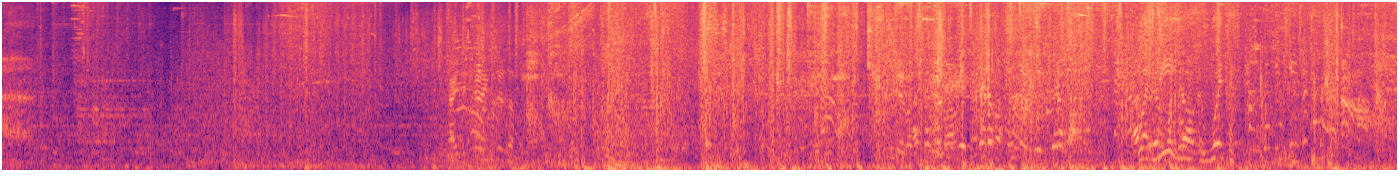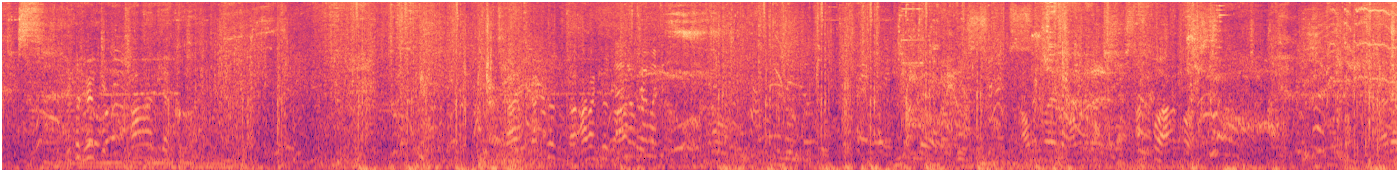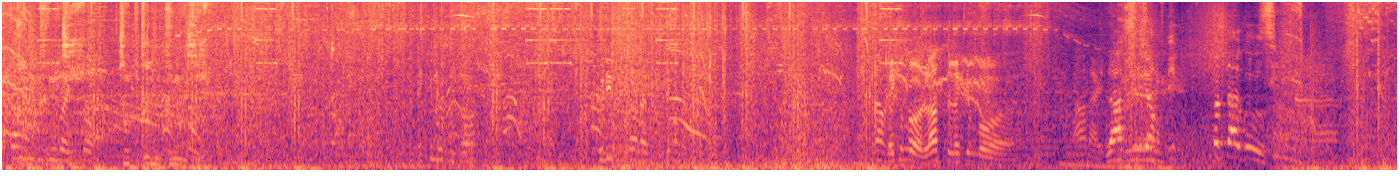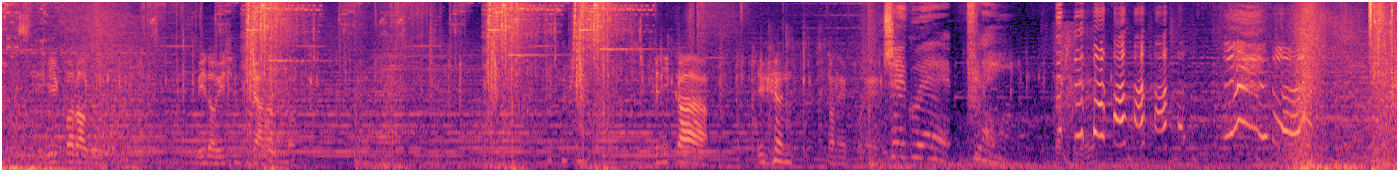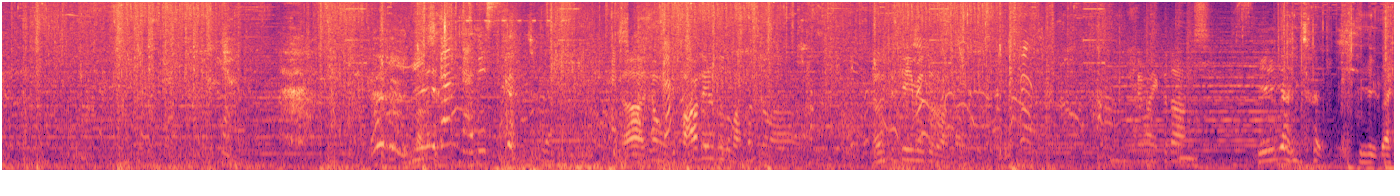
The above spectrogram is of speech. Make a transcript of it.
아무나 해, 아무나 해. 안커, 안커. 야, 나 뻥, 이 유가 있어. 맥힘을 부숴. 그리 부숴라, 그리 레킹볼 라스트 레킹볼. 나트령 미쳤다고 이길 거라고 믿어 의심치 않았어. 그니까 1년 전에 보낸 최고의 플레이. 자식을 야형 우리 바벨에서도 만났잖아 연습 게임에서도 만났어 생각이 크다 1년 전. 씨발.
